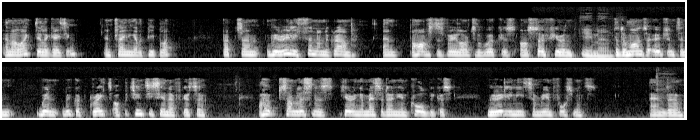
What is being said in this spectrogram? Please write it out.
and I like delegating. and training other people up. But um, we're really thin on the ground, and the harvest is very large, and the workers are so few, and Amen. the demands are urgent, and when we've got great opportunities here in Africa. So I hope some listeners hearing a Macedonian call because we really need some reinforcements. And um,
